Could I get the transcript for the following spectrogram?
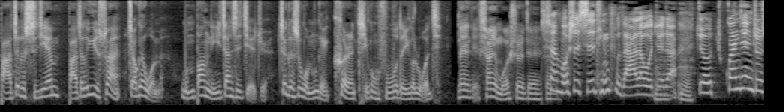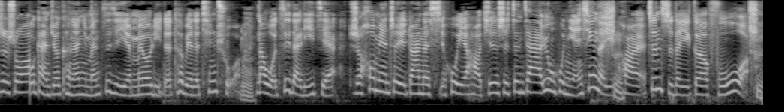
把这个时间、把这个预算交给我们。我们帮你一站式解决，这个是我们给客人提供服务的一个逻辑。那商业模式这商业模式其实挺复杂的，我觉得，嗯就关键就是说，我感觉可能你们自己也没有理得特别的清楚。嗯那我自己的理解就是后面这一端的洗护也好，其实是增加用户粘性的一块增值的一个服务。是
